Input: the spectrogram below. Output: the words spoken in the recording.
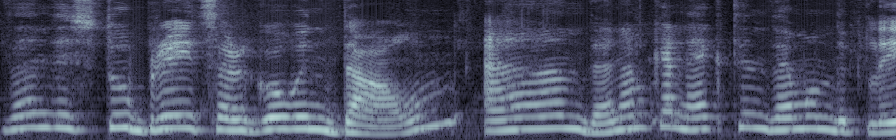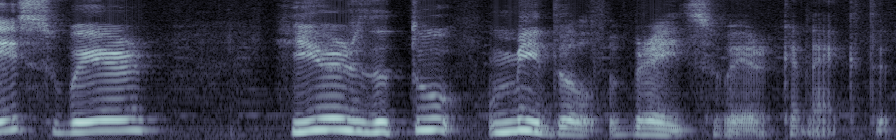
Then these two braids are going down and then I'm connecting them on the place where here the two middle braids were connected.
